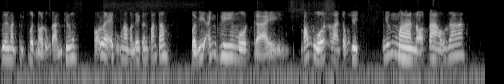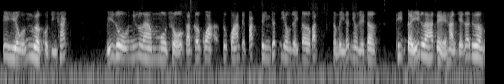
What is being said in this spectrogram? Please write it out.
về mặt kỹ thuật nó đúng đắn chưa? Có lẽ cũng là vấn đề cần quan tâm, bởi vì anh vì một cái mong muốn là chống dịch, nhưng mà nó tạo ra cái hiệu ứng ngược của chính sách. Ví dụ như là một số các cơ quan cơ quan để bắt tinh rất nhiều giấy tờ, bắt thẩm định rất nhiều giấy tờ, thì đấy là để hạn chế ra đường,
